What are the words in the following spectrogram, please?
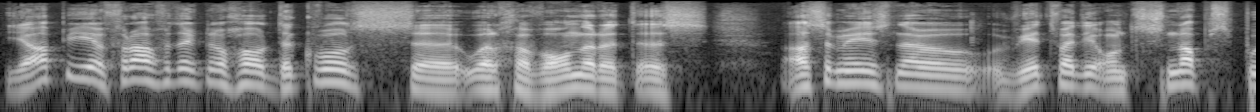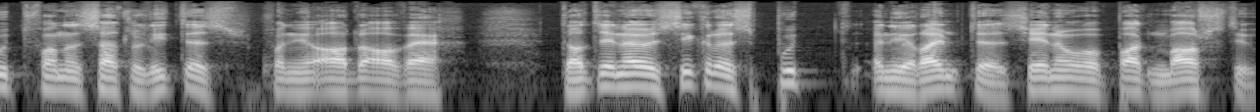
Ja, 'n vraag wat ek nogal dikwels uh, oor gewonder het is as 'n mens nou weet wat die ontsnapspoed van 'n satelliet is van die aarde af weg, dat jy nou 'n sekere spoed in die ruimte, sê nou op pad Mars toe.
